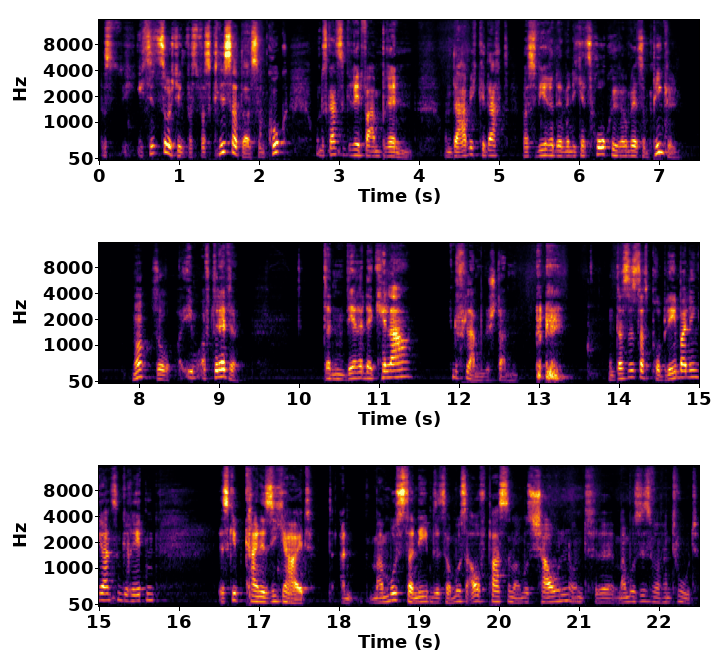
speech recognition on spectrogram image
Das, ich, ich sitze so, ich denke, was, was knistert das? Und guck, und das ganze Gerät war am Brennen. Und da habe ich gedacht, was wäre denn, wenn ich jetzt hochgegangen wäre zum Pinkeln? Ne? So, eben auf Toilette. Dann wäre der Keller in Flammen gestanden. Und das ist das Problem bei den ganzen Geräten. Es gibt keine Sicherheit. Man muss daneben sitzen, man muss aufpassen, man muss schauen und äh, man muss wissen, was man tut.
